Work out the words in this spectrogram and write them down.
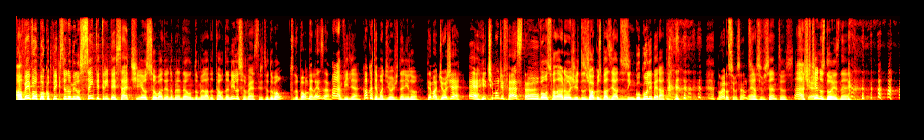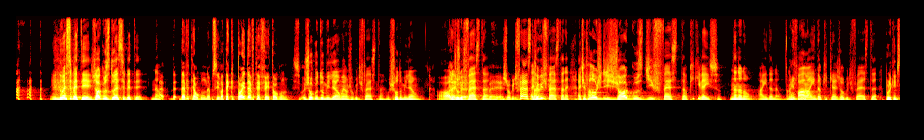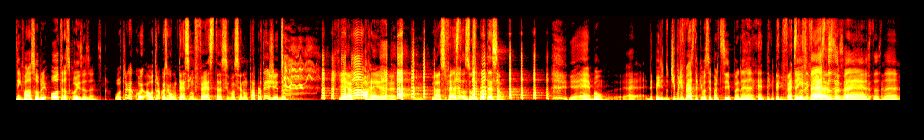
Ao vivo, Poco Pixel número 137, eu sou o Adriano Brandão, do meu lado tá o Danilo Silvestre, tudo bom? Tudo bom, beleza? Maravilha. Qual que é o tema de hoje, Danilo? O tema de hoje é, é ritmo de festa. Uh, vamos falar hoje dos jogos baseados em Gugu Liberato. Não era o Silvio Santos? Era o Silvio Santos? Ah, acho que É. tinha nos dois, né? No SBT, jogos do SBT. Não. É, de- deve ter algum, não é possível. A Tectoy deve ter feito algum. O jogo do milhão é um jogo de festa? O show do milhão? Olha, é um jogo jo- de festa? É, é jogo de festa. É jogo de festa, né? A gente vai falar hoje de jogos de festa. O que, que é isso? Não, não, não. Ainda não. Não Ainda fala não. ainda o que, que é jogo de festa, porque a gente tem que falar sobre outras coisas antes. Outra, coi- outra coisa que acontece em festa se você não tá protegido. que é a gonorreia. é. Nas festas, use proteção. É, bom, é, depende do tipo de festa que você participa, né? Tem, tem festas tem e festas, festas. e festas, né?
